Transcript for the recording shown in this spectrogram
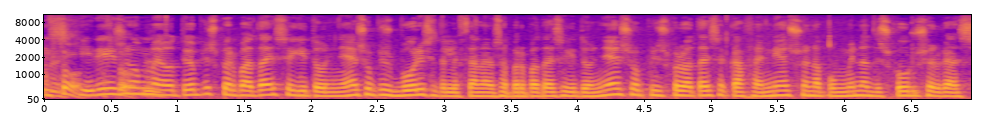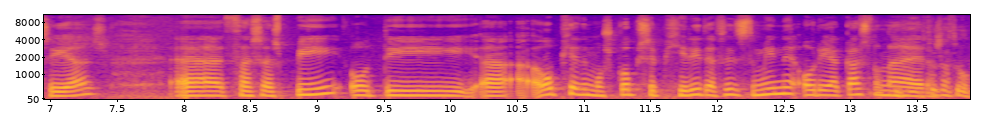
Ισχυρίζομαι ότι όποιος περπατάει σε γειτονιές, όποιος μπορεί σε τελευταία να περπατάει σε γειτονιές, όποιος περπατάει σε καφενεία σου εναπομείναντε χώρους εργασίας, ε, θα σας πει ότι ε, όποια δημοσκόπηση επιχειρείται αυτή τη στιγμή είναι οριακά στον αέρα. Αυτό.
